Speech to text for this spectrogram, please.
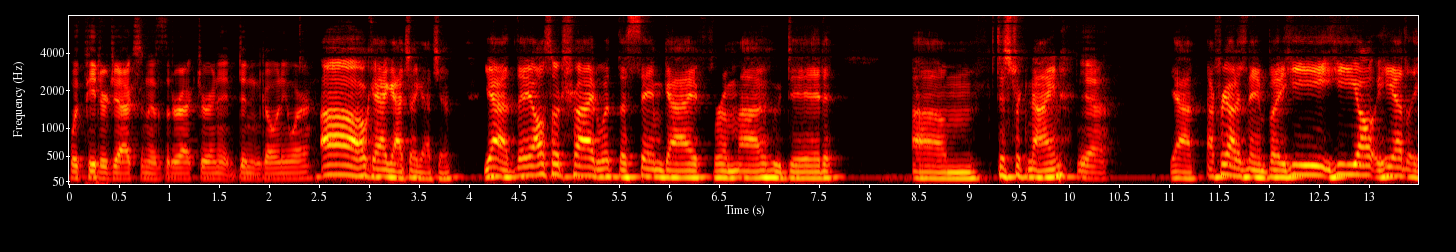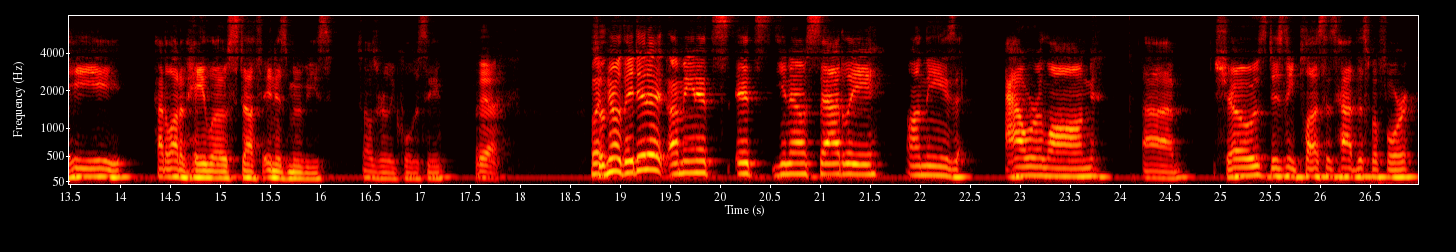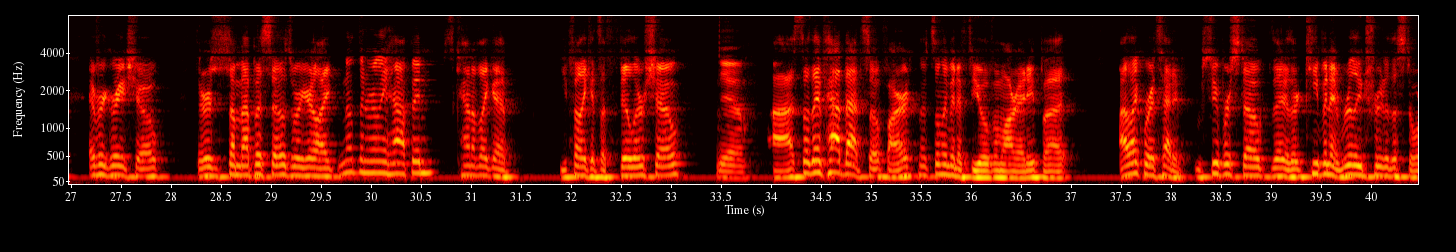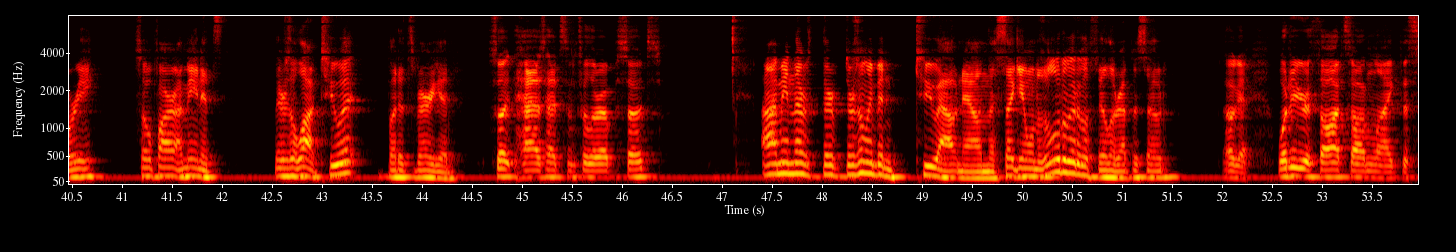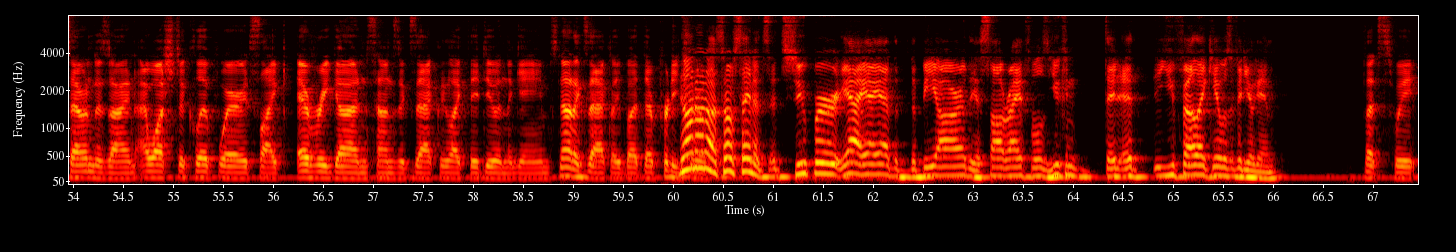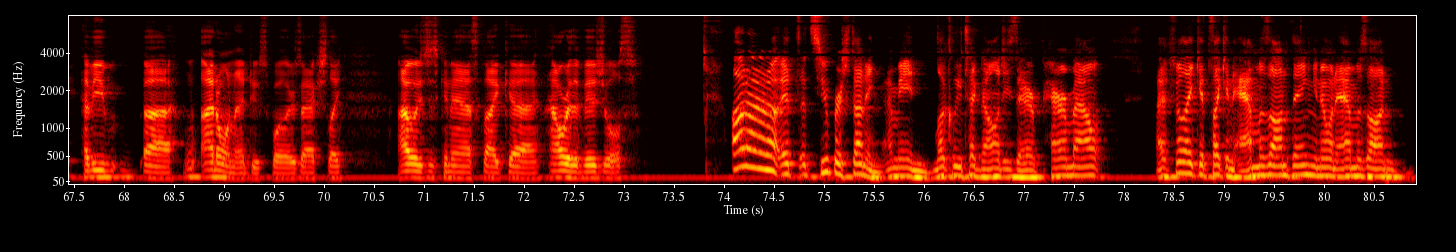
with Peter Jackson as the director, and it didn't go anywhere. Oh, okay. I gotcha. I gotcha. Yeah, they also tried with the same guy from uh who did um District Nine. Yeah, Yeah, I forgot his name, but he he he had he had a lot of Halo stuff in his movies, so that was really cool to see. yeah, But So- no, they did it. I mean, it's it's you know, sadly on these hour long uh, shows, Disney Plus has had this before. Every great show, there's some episodes where you're like, nothing really happened. It's kind of like a you feel like it's a filler show. yeah. Uh, so they've had that so far. There's only been a few of them already, but I like where it's headed. I'm super stoked. They're, they're keeping it really true to the story so far. I mean, it's there's a lot to it, but it's very good. So it has had some filler episodes. I mean, there's there, there's only been two out now, and the second one was a little bit of a filler episode. Okay. What are your thoughts on like the sound design? I watched a clip where it's like every gun sounds exactly like they do in the games. Not exactly, but they're pretty. No, true. no, no. That's what I'm saying. It's it's super. Yeah, yeah, yeah. The, the BR, the assault rifles. You can. They, it, you felt like it was a video game. That's sweet. Have you? uh I don't want to do spoilers. Actually, I was just gonna ask like, uh how are the visuals? Oh no, no, no! It's it's super stunning. I mean, luckily technology's there. Paramount. I feel like it's like an Amazon thing. You know, an Amazon,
